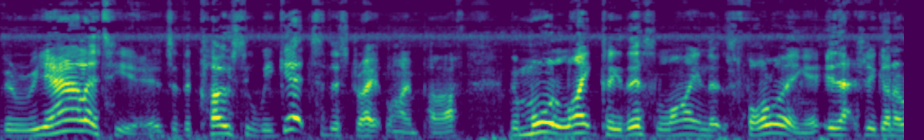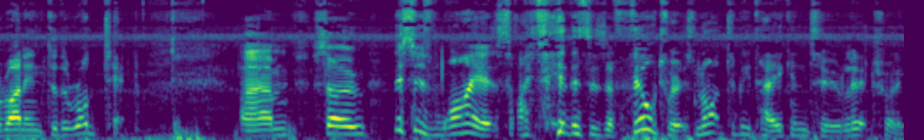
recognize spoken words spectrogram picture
The reality is that the closer we get to the straight line path, the more likely this line that's following it is actually going to run into the rod tip. Um, so this is why it's, I see this as a filter, it's not to be taken too literally.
